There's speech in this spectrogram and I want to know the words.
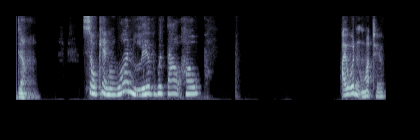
done. So, can one live without hope? I wouldn't want to.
